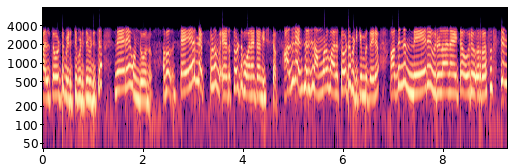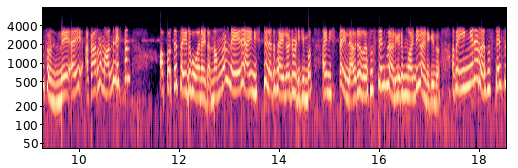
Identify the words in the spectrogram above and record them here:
വലത്തോട്ട് പിടിച്ച് പിടിച്ച് പിടിച്ച് നേരെ കൊണ്ടുവന്നു. അപ്പൊ ടയറിന് എപ്പോഴും ഇടത്തോട്ട് പോകാനായിട്ടാണ് ഇഷ്ടം. അതിനനുസരിച്ച് നമ്മൾ വലത്തോട്ട് പിടിക്കുമ്പോഴത്തേനും അതിന് നേരെ ഉരുളാനായിട്ട് ഒരു റെസിസ്റ്റൻസ് ഉണ്ട്. കാരണം അതിനിഷ്ടം അപ്പുറത്തെ സൈഡ് പോകാനായിട്ട്. നമ്മൾ നേരെ അതിന് ഇഷ്ടമില്ലാത്ത സൈഡിലോട്ട് പിടിക്കുമ്പോൾ അതിന് ഇഷ്ടമില്ല. ഒരു റെസിസ്റ്റൻസ് കാണിക്കും ഒരു മടി കാണിക്കുന്നു. അപ്പൊ ഇങ്ങനെ റെസിസ്റ്റൻസ്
